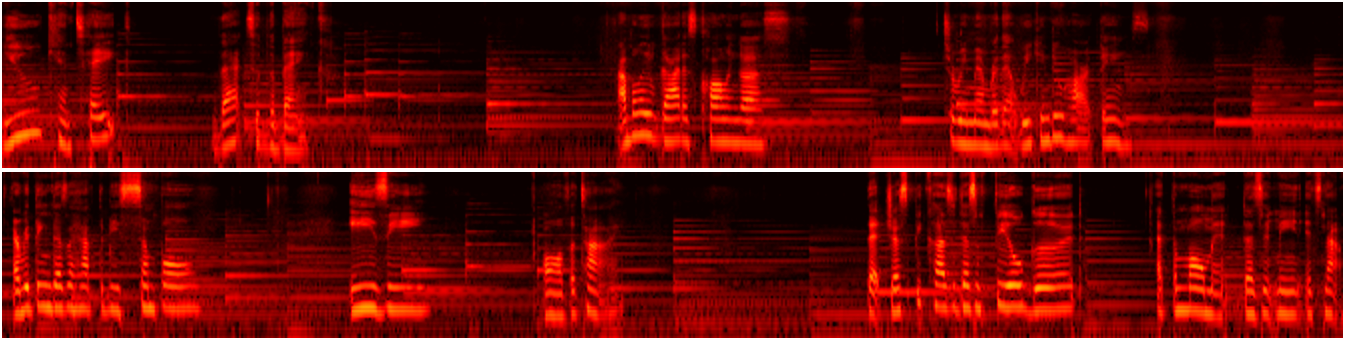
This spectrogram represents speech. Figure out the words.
You can take that to the bank. I believe God is calling us to remember that we can do hard things. Everything doesn't have to be simple, easy, all the time that just because it doesn't feel good at the moment doesn't mean it's not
